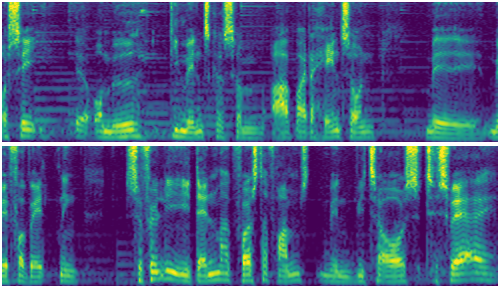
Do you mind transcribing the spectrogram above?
og se øh, og møde de mennesker, som arbejder hands-on med, med forvaltning. Selvfølgelig i Danmark først og fremmest, men vi tager også til Sverige,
